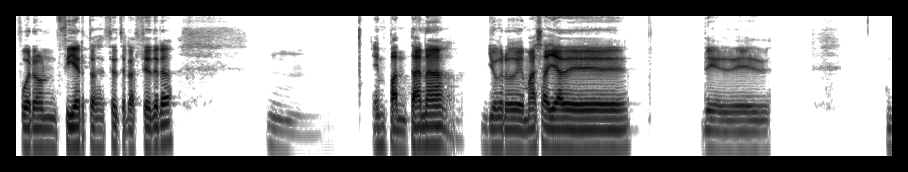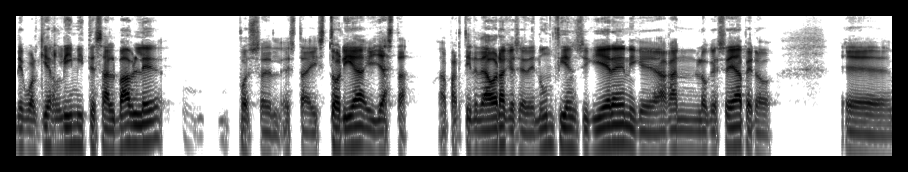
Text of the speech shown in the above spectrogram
fueron ciertas, etcétera, etcétera, mm, en Pantana, yo creo que más allá de, de, de cualquier límite salvable, pues esta historia y ya está. A partir de ahora que se denuncien si quieren y que hagan lo que sea, pero eh,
